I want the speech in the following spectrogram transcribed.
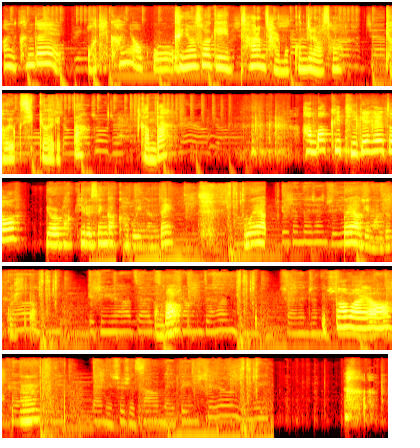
아니, 근데 어디 가냐고. 그 녀석이 사람 잘못 건드려서 교육시켜야겠다. 간다. 한 바퀴 뒤게 해줘. 열 바퀴를 생각하고 있는데 오해 오해하게 만들 것이다. 간다. 이따 봐요. 응.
